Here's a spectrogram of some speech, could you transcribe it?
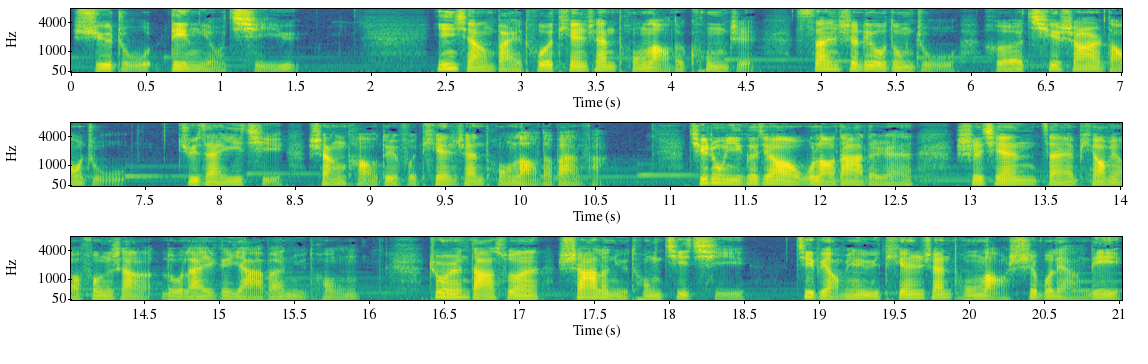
虚竹另有奇遇。因想摆脱天山童姥的控制，三十六洞主和七十二岛主聚在一起商讨对付天山童姥的办法。其中一个叫乌老大的人，事先在缥缈峰上掳来一个哑巴女童，众人打算杀了女童祭旗，既表明与天山童姥势不两立，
